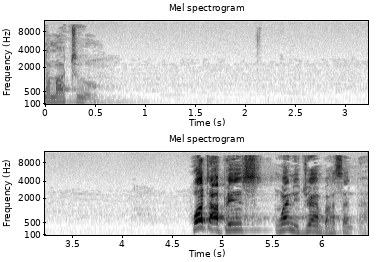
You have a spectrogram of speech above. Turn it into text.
Number two. What happens when you join Bacenta?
